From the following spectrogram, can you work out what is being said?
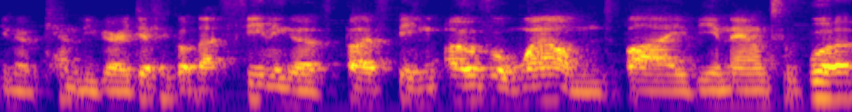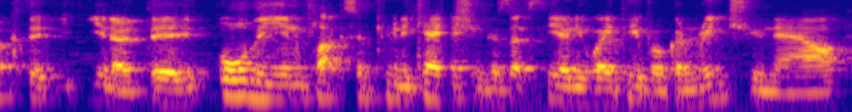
you know, can be very difficult. That feeling of both being overwhelmed by the amount of work that, you know, the all the influx of communication, because that's the only way people can reach you now,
